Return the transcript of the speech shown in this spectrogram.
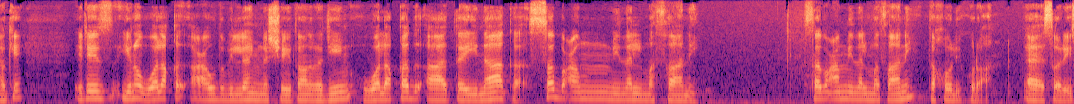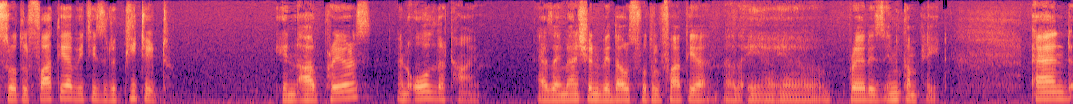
Okay? It is, you know, وَلَقَدْ أَعُوذُ بِاللَّهِ مِنَ الشَّيْطَانِ الرَّجِيمِ وَلَقَدْ آتَيْنَاكَ سَبْعًا مِنَ الْمَثَانِ سَبْعًا مِنَ الْمَثَانِ The Holy Quran. Uh, sorry, Surah Al-Fatiha, which is repeated in our prayers and all the time. As I mentioned, without Surah Al-Fatiha, uh, uh, prayer is incomplete. And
